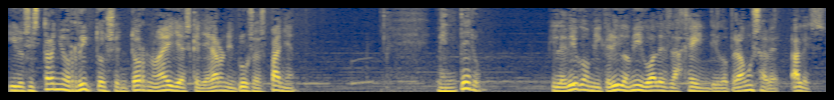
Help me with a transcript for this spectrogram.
y los extraños ritos en torno a ellas que llegaron incluso a España, me entero y le digo a mi querido amigo Alex Lahain, digo, pero vamos a ver, Alex,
